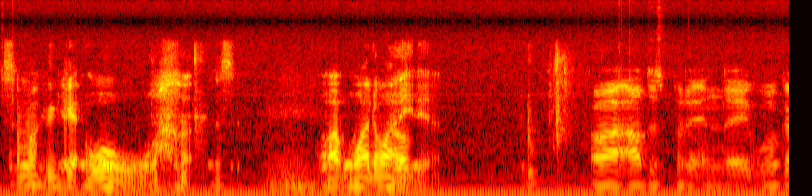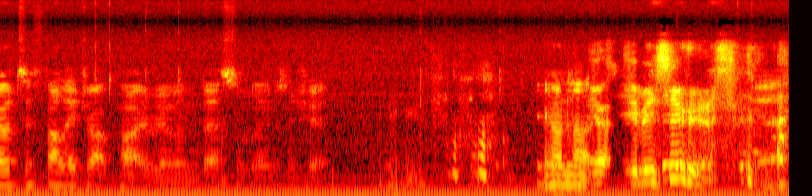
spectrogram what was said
Someone could get. Oh. why, why do I need it? alright, I'll just put it in the. We'll go to Falador Party Room and bear some balloons and shit. You're nuts. You, you be serious? Yeah.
